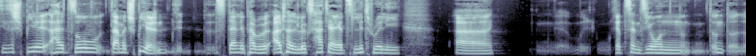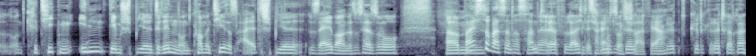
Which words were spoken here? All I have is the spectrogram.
dieses Spiel halt so damit spielt. Stanley Parable Ultra Deluxe hat ja jetzt literally äh, Rezensionen und, und, und, Kritiken in dem Spiel drin und kommentiert es als Spiel selber. Und das ist ja so. Ähm, weißt du, was interessant wäre vielleicht? Ich muss ja. rein.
